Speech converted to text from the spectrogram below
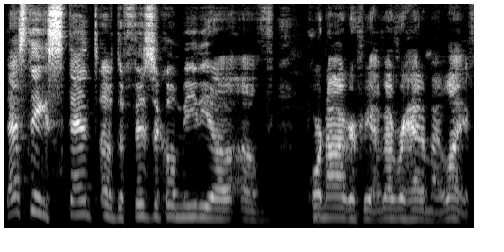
that's the extent of the physical media of pornography I've ever had in my life.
